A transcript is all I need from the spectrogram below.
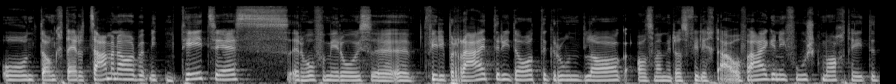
Und dank dieser Zusammenarbeit mit dem TCS erhoffen wir uns eine viel breitere Datengrundlage, als wenn wir das vielleicht auch auf eigene Faust gemacht hätten.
